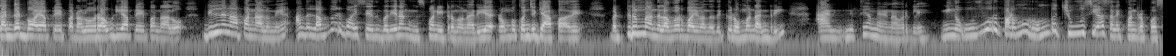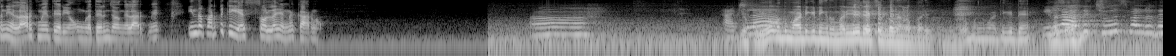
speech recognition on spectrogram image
ரக்கட் பாயா ப்ளே பண்ணாலும் ரவுடியா ப்ளே பண்ணாலோ வில்லனா பண்ணாலுமே அந்த லவ்வர் பாய் சேதுபதியை நாங்க மிஸ் பண்ணிட்டு இருந்தோம் நிறைய ரொம்ப கொஞ்சம் கேப்பாவே பட் திரும்ப அந்த லவ்வர் பாய் வந்ததுக்கு ரொம்ப நன்றி. அண்ட் நித்யா மேனன் அவர்களே நீங்க ஒவ்வொரு படமும் ரொம்ப சூஸியாக செலக்ட் பண்ற பர்சன் எல்லாருக்குமே தெரியும். உங்களை தெரிஞ்சவங்க எல்லாருக்குமே. இந்த படத்துக்கு எஸ் சொல்ல என்ன காரணம்? எப்படியோ வந்து மாட்டிக்கிட்டீங்கிறது மாதிரியே ரியாக்ஷன் கொடுக்குறாங்க பாரு. எப்படியோ வந்து மாட்டிக்கிட்டேன். இல்ல அது சூஸ் பண்றது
